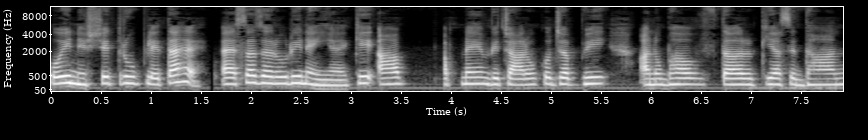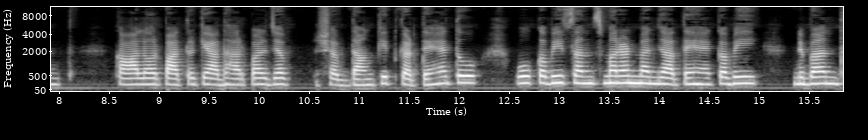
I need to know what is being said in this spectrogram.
कोई निश्चित रूप लेता है? ऐसा ज़रूरी नहीं है कि आप अपने विचारों को जब भी अनुभव, तर्क या सिद्धांत, काल और पात्र के आधार पर जब शब्दांकित करते हैं तो वो कभी संस्मरण बन जाते हैं, कभी निबंध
